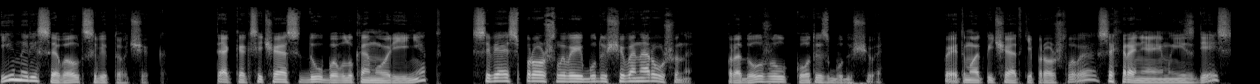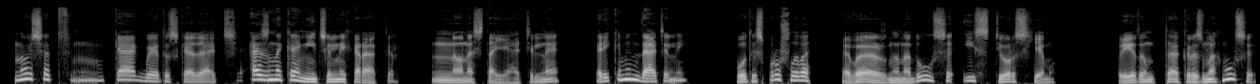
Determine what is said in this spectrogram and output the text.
и нарисовал цветочек. Так как сейчас дуба в Лукоморье нет, связь прошлого и будущего нарушена, продолжил кот из будущего. Поэтому отпечатки прошлого, сохраняемые здесь, носят, как бы это сказать, ознакомительный характер, но настоятельно рекомендательный. Кот из прошлого важно надулся и стер схему. При этом так размахнулся,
